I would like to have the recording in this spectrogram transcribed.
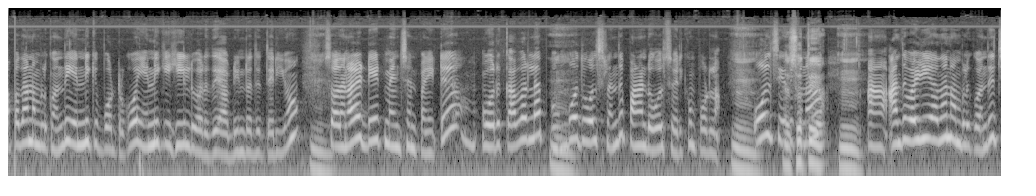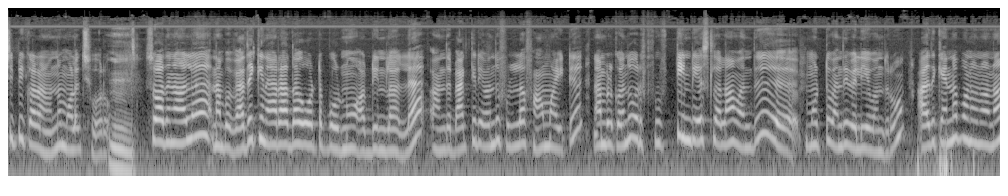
அப்போ தான் நம்மளுக்கு வந்து என்னைக்கு போட்டிருக்கோம். என்னைக்கு ஹீல்டு வருது அப்படின்றது தெரியும். ஸோ அதனால டேட் மென்ஷன் பண்ணிட்டு ஒரு கவரில் ஒம்பது ஹோல்ஸ்லேருந்து பன்னெண்டு ஹோல்ஸ் வரைக்கும் போடலாம். ஹோல்ஸ் எதுக்குன்னா அது வழியாக தான் நம்மளுக்கு வந்து சிப்பி காளான் வந்து முளைச்சி வரும். ஸோ அதனால நம்ம விதைக்கு நேராக தான் ஓட்ட போடணும் அப்படின்லாம் இல்லை. அந்த பாக்டீரியா வந்து ஃபுல்லாக ஃபார்ம் ஆகிட்டு நம்மளுக்கு வந்து ஒரு ஃபிஃப்டீன் டேஸ்லலாம் வந்து மொட்டு வந்து வெளியே வந்துடும் அதுக்கு என்ன பண்ணணும்னா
